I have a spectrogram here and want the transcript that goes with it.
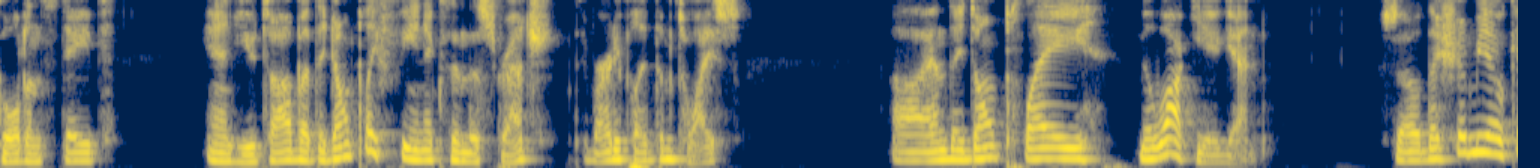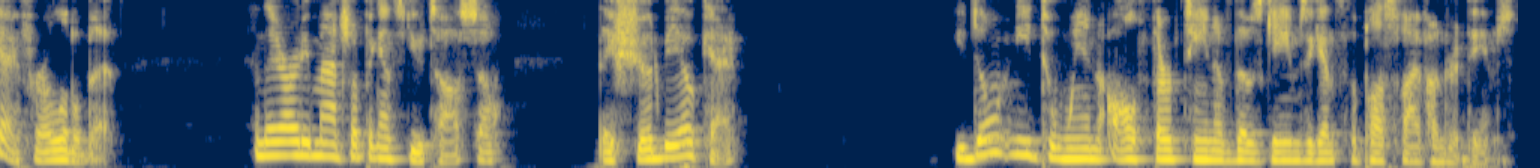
Golden State, and Utah, but they don't play Phoenix in the stretch. They've already played them twice. Uh, and they don't play Milwaukee again. So they should be okay for a little bit. And they already match up against Utah, so they should be okay. You don't need to win all 13 of those games against the plus 500 teams.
